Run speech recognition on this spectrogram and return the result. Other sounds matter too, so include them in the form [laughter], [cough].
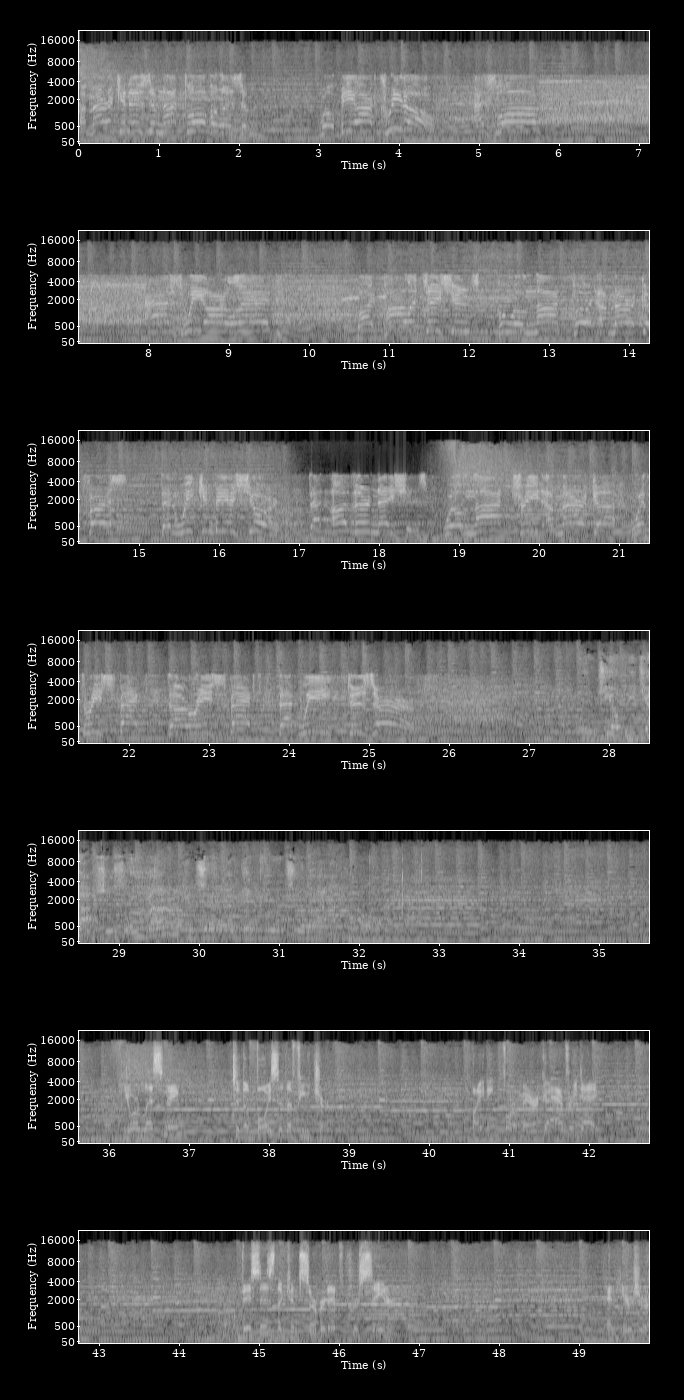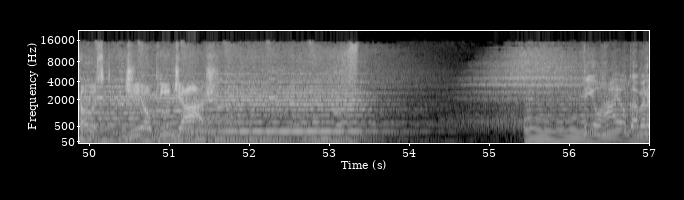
Americanism, not globalism, will be our credo as long as we are led by politicians who will not put America first, then we can be assured that other nations will not treat America with respect, the respect that we deserve. GOP Josh is a young conservative influencer with a lot of power. You're listening to the voice of the future, fighting for America every day. This is the Conservative Crusader. And here's your host, GOP Josh.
